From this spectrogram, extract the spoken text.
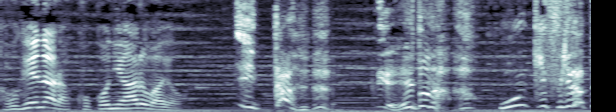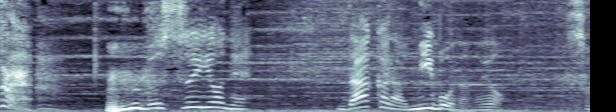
トゲならここにあるわよいった。エドナ本気すぎだって。Mhm. 無水よね。だからミボなのよ。そ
